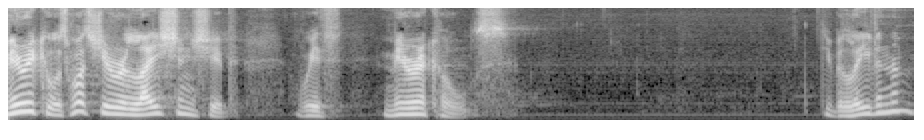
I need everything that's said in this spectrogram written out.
Miracles. What's your relationship with miracles? Do you believe in them?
